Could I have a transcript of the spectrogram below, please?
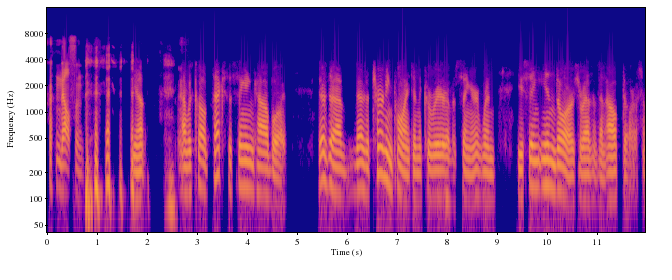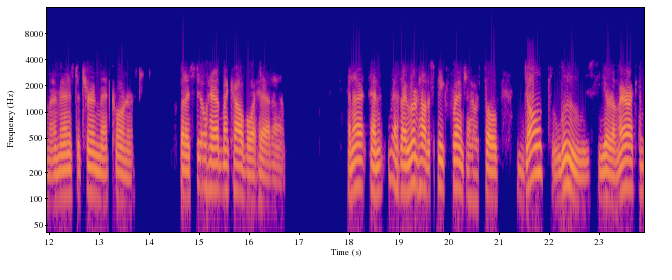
Nelson. Yeah. I was called Tex the Singing Cowboy. There's a there's a turning point in the career of a singer when you sing indoors rather than outdoors, and I managed to turn that corner. But I still had my cowboy hat on. And I and as I learned how to speak French, I was told, don't lose your American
